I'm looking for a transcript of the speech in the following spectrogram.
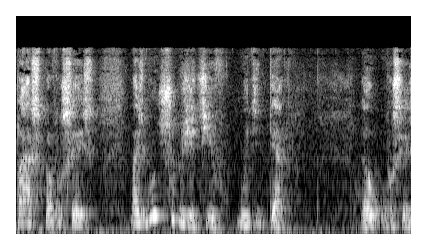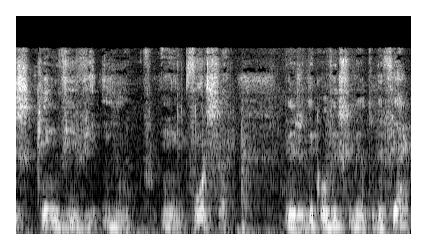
paz para vocês, mas muito subjetivo, muito interno. Então, vocês, quem vive em, em força, veja, de convencimento de fé,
